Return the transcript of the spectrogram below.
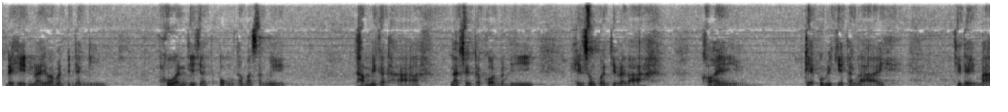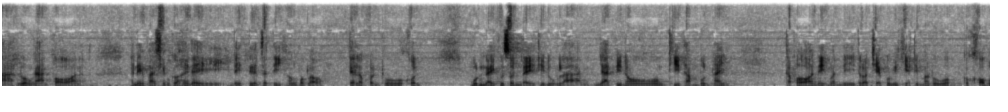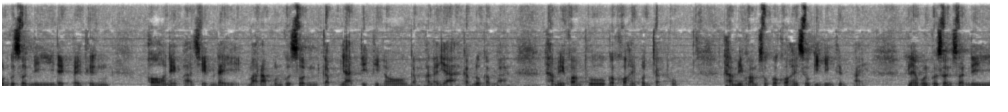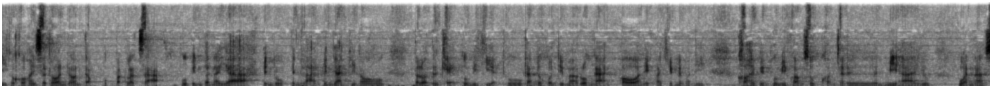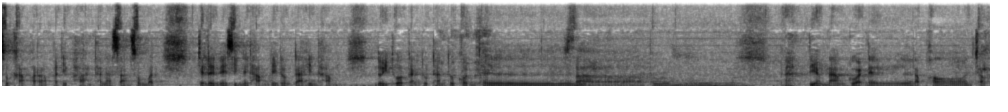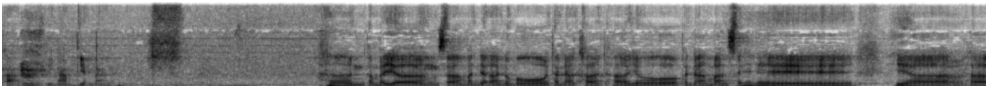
ได้เห็นไหมว่ามันเป็นอย่างนี้ ควรที่จะปรุงธรรมสังเวชทำมิกถานาเชิงตะกอนวันนี้เห็นสมควรเจเวลา ขอให้แก่ผู้มีเกียรติทั้งหลาย ที่ได้มาร่วมงานพออนะอันนี้พระชิมก็ให้ได้ได้เตือนสติของพวกเรา แต่ละคนทุกคน บุญใดกุศลใดที่ลูกหลานญาติพี่น้องที่ทำบุญให้ กับพ่ออเนกวันนี้ตลอดแขกผู้มีเกียรติที่มาร่วม ก็ขอบุญกุศลนี้ได้ไปถึงพ่ออเนกพระชิมได้มารับบุญกุศล กับญาติพี่น้อง กับภรรยากับลูกกับหลาน ถ้ามีความทุกข์ก็ขอให้พ้นจากทุกข์ถ้ามีความสุขก็ขอให้สุขยิ่งขึ้นไป แล้วบุญกุศลส่วนนี้ก็ขอให้สะท้อนย้อนกับปกปักรักษา ผู้เป็นภรรยาเป็นลูกเป็นหลานเป็นญาติพี่น้อง ตลอดถึงแขกผู้มีเกียรติทุกท่านทุกคนที่มาร่วมงานพ่อเนกพระเข็มในวันนี้ ขอให้เป็นผู้มีความสุขความเจริญ มีอายุวันนะสุขภรปฏิพานธนาสารสมบัติ เจริญในศีลในธรรมได้ดวงตาเห็นธรรม โดยทั่วกันทุกท่านทุกคนเธอสาธุเตรียมน้ำกวดเด้อรับพรเจ้าภาพมีน้ำเตรียมน้ำ ท่านธรรมยังสามัญญาอนุโมทนาคาทายโยพนามาเสยะทา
